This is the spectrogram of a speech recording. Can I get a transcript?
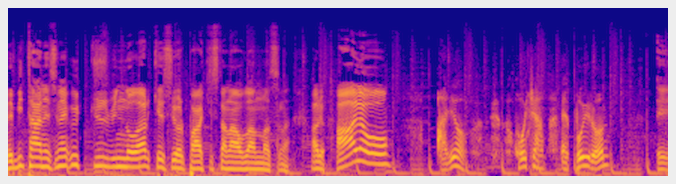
ve bir tanesine 300 bin dolar kesiyor Pakistan avlanmasına. Arıyor. Alo. Alo hocam e, buyurun. Ee,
